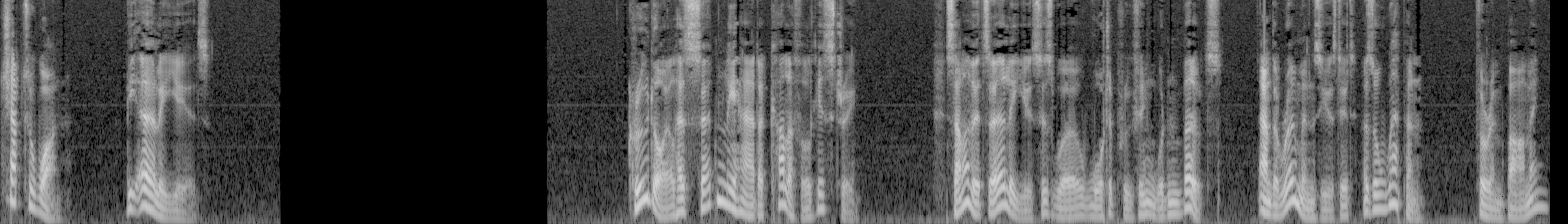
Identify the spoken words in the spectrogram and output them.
Chapter 1 the early years. Crude oil has certainly had a colourful history. Some of its early uses were waterproofing wooden boats, and the Romans used it as a weapon for embalming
